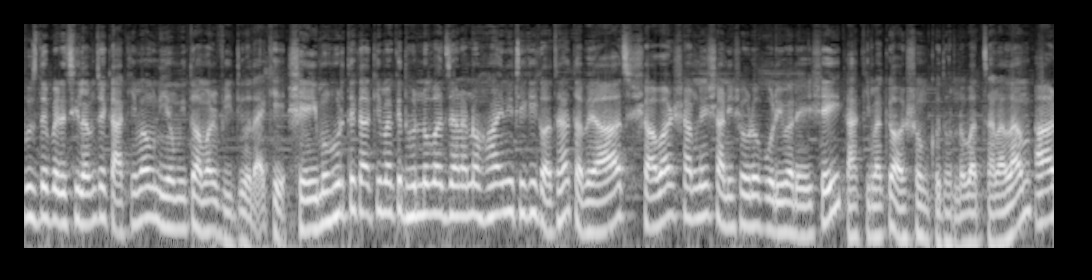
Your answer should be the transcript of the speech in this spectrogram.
বুঝতে পেরেছিলাম যে, কাকিমাও নিয়মিত আমার ভিডিও দেখে। সেই মুহূর্তে কাকিমাকে ধন্যবাদ জানানো হয়নি ঠিকই কথা, তবে আজ সবার সামনে শানি সৌর পরিবারে এসেই কাকিমাকে অসংখ্য ধন্যবাদ জানালাম আর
